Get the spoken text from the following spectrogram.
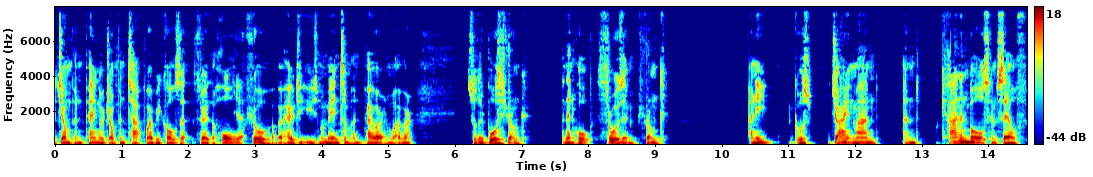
the jump and ping or jump and tap, whatever he calls it, throughout the whole Yeah. show about how to use momentum and power and whatever. So they're both shrunk and then Hope throws him shrunk and he goes giant man and cannonballs himself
